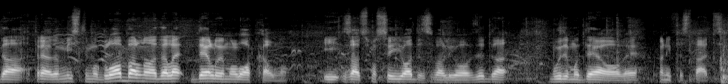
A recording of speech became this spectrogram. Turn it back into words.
da treba da mislimo globalno, a da delujemo lokalno. I zato smo se i odazvali ovde da budemo deo ove manifestacije.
